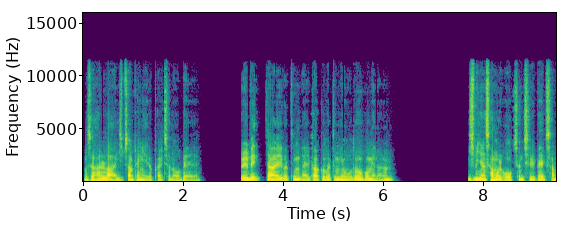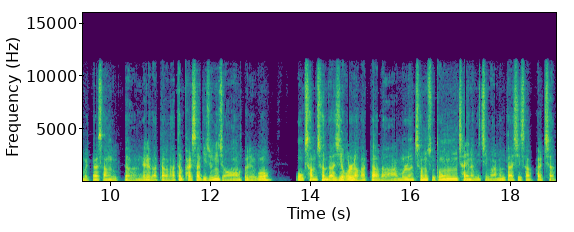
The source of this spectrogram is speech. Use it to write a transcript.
경서한라 23평에 1억 8,500 을백자이 같은 아이파크 같은 경우도 보면은 22년 3월 5억 1,700, 3월달 4억 6천 내려갔다가 같은 84 기준이죠. 그리고 5억 3천 다시 올라갔다가 물론 청수 동 차이는 있지만 다시 4억 8천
